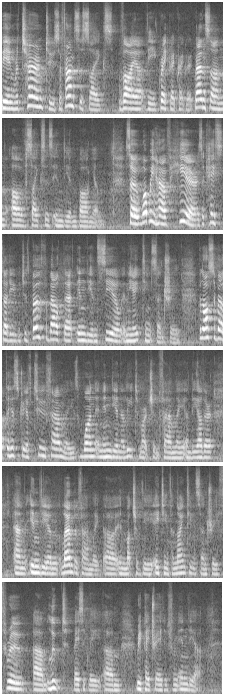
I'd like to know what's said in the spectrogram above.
being returned to Sir Francis Sykes via the great great great great grandson of Sykes's Indian Banyan. So, what we have here is a case study which is both about that Indian seal in the 18th century, but also about the history of two families one an Indian elite merchant family, and the other an Indian landed family uh, in much of the 18th and 19th century through um, loot, basically um, repatriated from India.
